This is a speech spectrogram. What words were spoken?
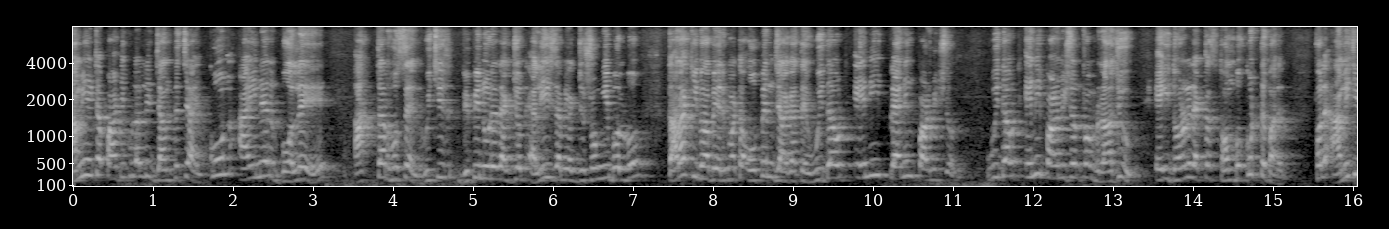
আমি এটা পার্টিকুলারলি জানতে চাই কোন আইনের বলে আক্তার হোসেন হুইচ ইজ বিপিনুরের একজন অ্যালিজ আমি একজন সঙ্গী বলব তারা কীভাবে এরকম একটা ওপেন জায়গাতে without any planning permission without any permission from Raju এই ধরনের একটা স্তম্ভ করতে পারেন? ফলে আমি যে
